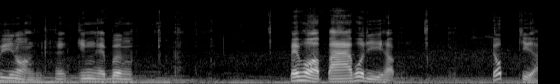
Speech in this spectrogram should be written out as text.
พี่น้องกินให้เบิ่งไปพอปลาพอดีครับจบเจือ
